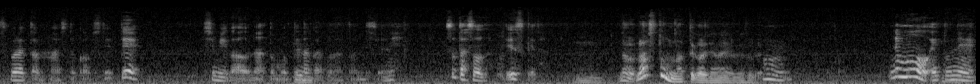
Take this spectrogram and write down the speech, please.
スプラッターの話とかをしてて趣味が合うなと思って仲良くなったんですよね、そうだそうだユうスケだうん。だからラストになってからじゃないよねそれ。うん。でもえっとね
